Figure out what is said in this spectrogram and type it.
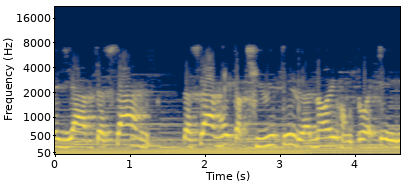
ยายามจะสร้าง จะสร้างให้กับชีวิตที่เหลือน้อยของตัวเอง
